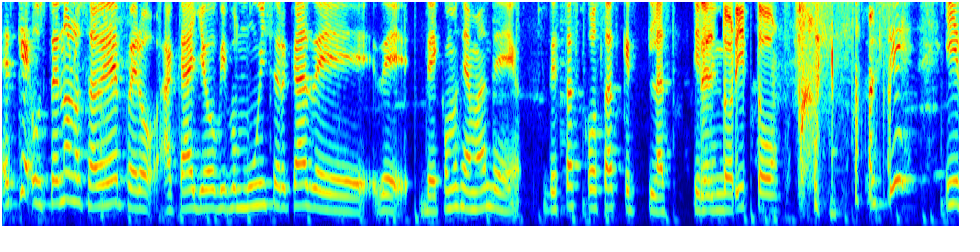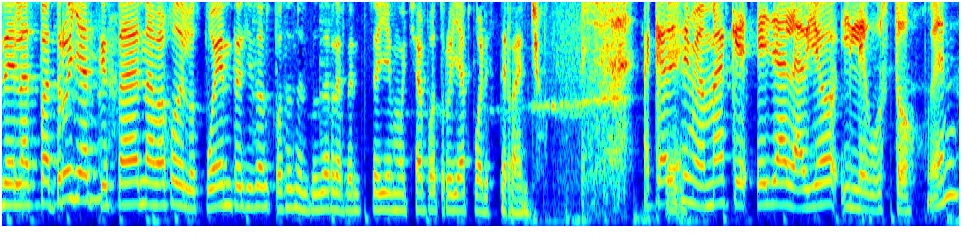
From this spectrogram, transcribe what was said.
Es que usted no lo sabe, pero acá yo vivo muy cerca de, de, de ¿cómo se llaman? De, de estas cosas que las tienen. Del torito. Sí, y de las patrullas que están abajo de los puentes y esas cosas, entonces de repente se oye mucha patrulla por este rancho. Acá dice mi mamá que ella la vio y le gustó, ¿ven?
